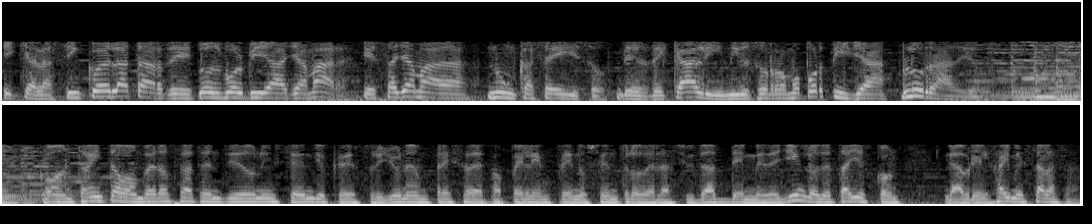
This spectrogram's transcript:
y que a las 5 de la tarde los volvía a llamar. Esa llamada nunca se hizo. Desde Cali, Nilson Romo Portilla, Blue Radio. Con 30 bomberos fue atendido un incendio que destruyó una empresa de papel en pleno centro de la ciudad de Medellín. Los detalles con Gabriel Jaime Salazar.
